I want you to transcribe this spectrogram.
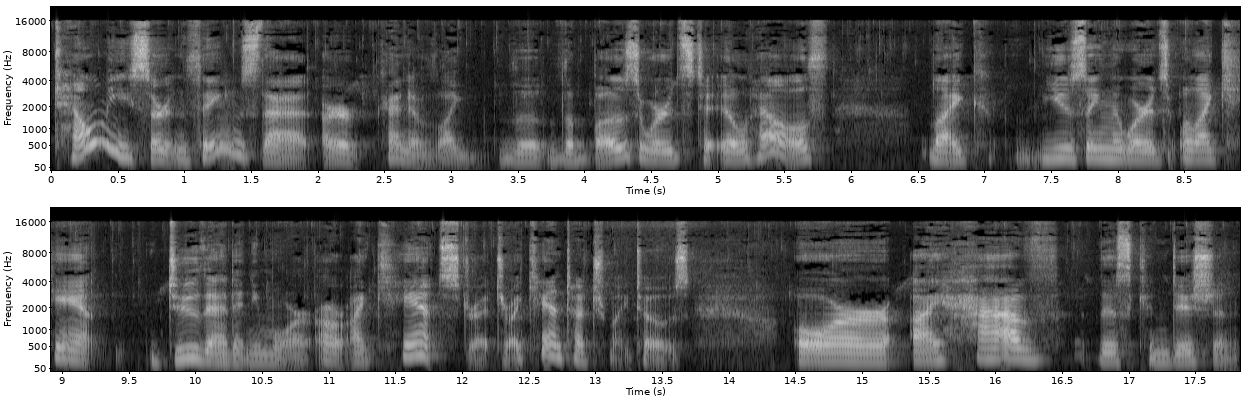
tell me certain things that are kind of like the the buzzwords to ill health like using the words well I can't do that anymore or I can't stretch or I can't touch my toes or I have this condition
